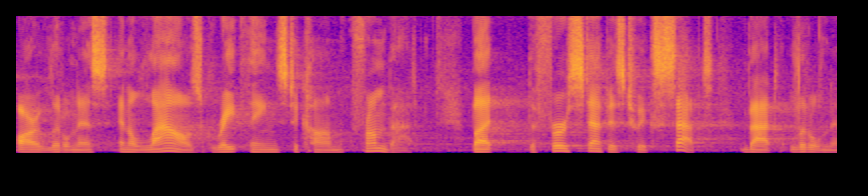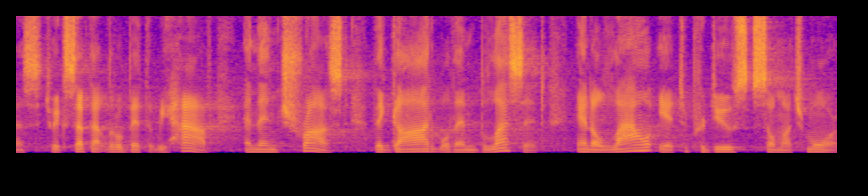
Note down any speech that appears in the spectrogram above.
our littleness and allows great things to come from that. But the first step is to accept that littleness, to accept that little bit that we have, and then trust that God will then bless it and allow it to produce so much more.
